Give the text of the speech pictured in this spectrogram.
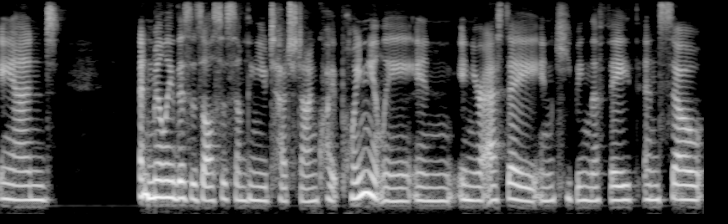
And and Millie, this is also something you touched on quite poignantly in in your essay in keeping the faith. And so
